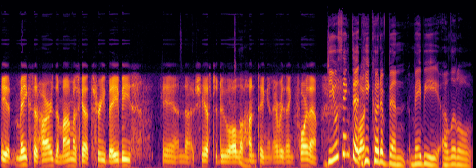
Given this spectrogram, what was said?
It makes it hard. The mama's got three babies, and uh, she has to do all the Oh. hunting and everything for them. Do you think that What- he could have been maybe a little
